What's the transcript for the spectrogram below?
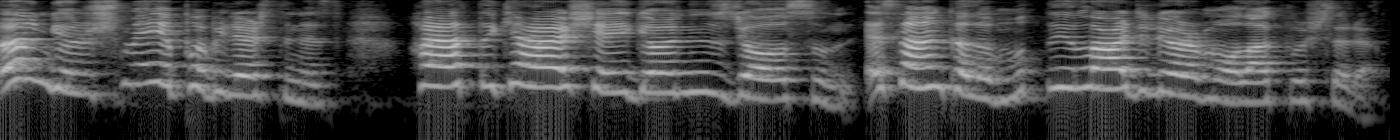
ön görüşme yapabilirsiniz. Hayattaki her şey gönlünüzce olsun. Esen kalın, mutlu yıllar diliyorum oğlak burçları.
